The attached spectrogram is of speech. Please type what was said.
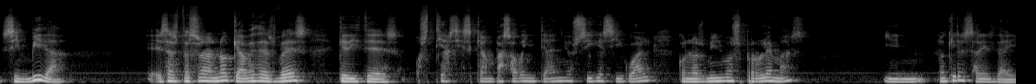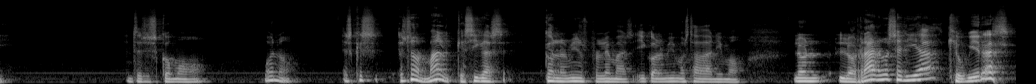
sin vida. Esas personas, ¿no? Que a veces ves que dices, hostia, si es que han pasado 20 años, sigues igual, con los mismos problemas, y no quieres salir de ahí. Entonces es como, bueno, es que es, es normal que sigas con los mismos problemas y con el mismo estado de ánimo. Lo, lo raro sería que hubieras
